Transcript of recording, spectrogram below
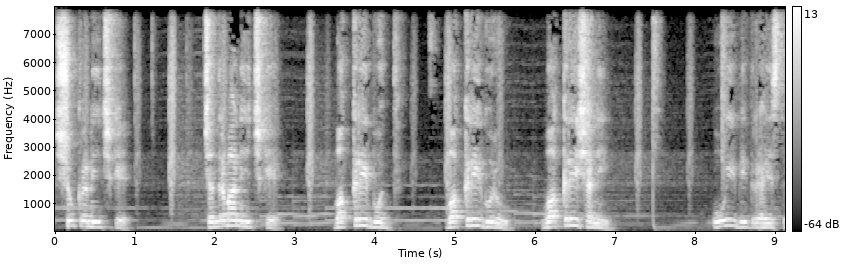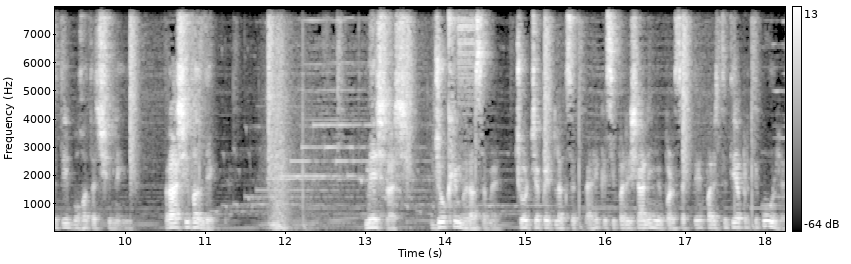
शुक्र नीच के, चंद्रमा नीच के, वक्री बुद्ध, वक्री गुरु, वक्री शनि, कोई भी ग्रह स्थिति बहुत अच्छी नहीं है। राशिफल देखते हैं। मेष राशि। जोखिम भरा समय, चोट चपेट लग सकता है, किसी परेशानी में पड़ सकते हैं, परिस्थितियाँ प्रतिकूल है।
